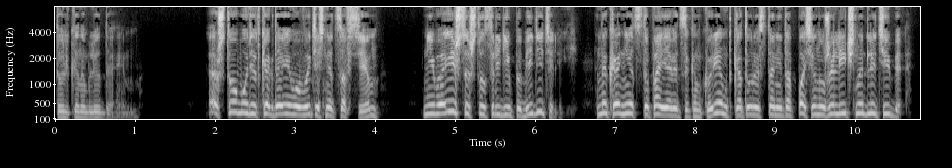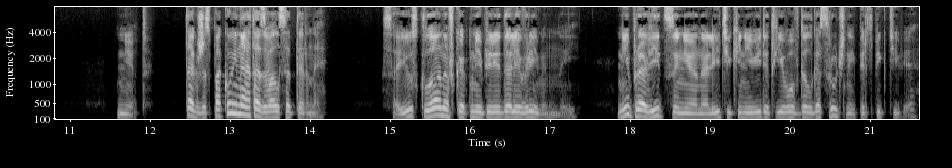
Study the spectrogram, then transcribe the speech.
Только наблюдаем. А что будет, когда его вытеснят совсем? Не боишься, что среди победителей наконец-то появится конкурент, который станет опасен уже лично для тебя? Нет. Так же спокойно отозвался Терне. Союз кланов, как мне передали, временный. Ни провидцы, ни аналитики не видят его в долгосрочной перспективе.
